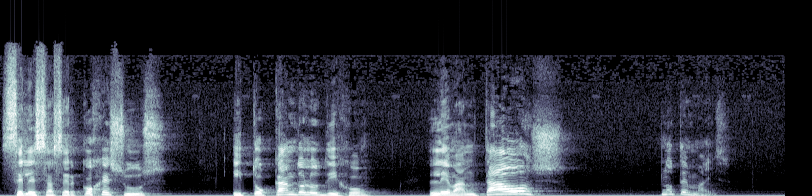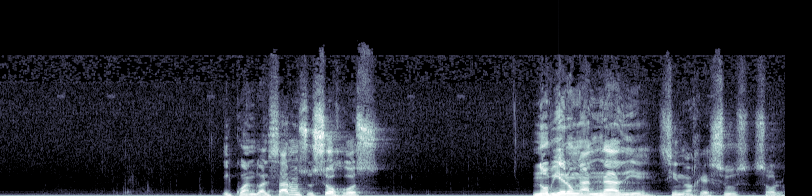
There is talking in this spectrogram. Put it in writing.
se les acercó Jesús y tocándolos dijo, levantaos, no temáis. Y cuando alzaron sus ojos, no vieron a nadie sino a Jesús solo.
